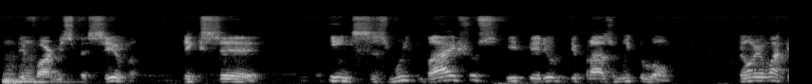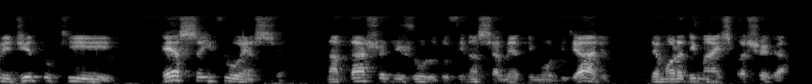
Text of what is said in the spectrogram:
uhum. de forma expressiva, tem que ser índices muito baixos e período de prazo muito longo. Então, eu acredito que essa influência na taxa de juro do financiamento imobiliário demora demais para chegar.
